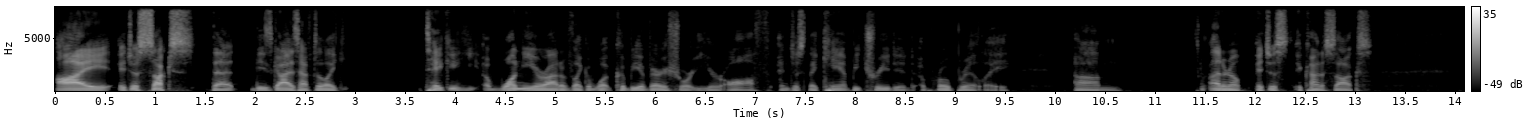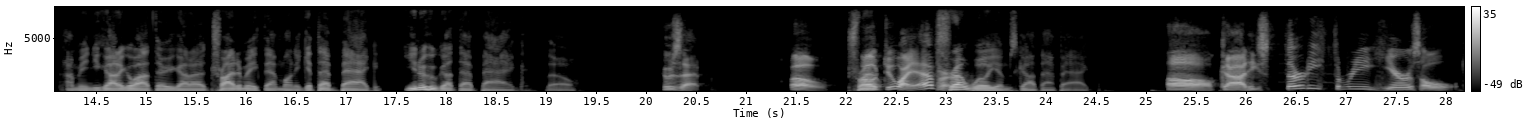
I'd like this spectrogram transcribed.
I. It just sucks that these guys have to like take a, a one year out of like a, what could be a very short year off, and just they can't be treated appropriately. Um, I don't know. It just it kind of sucks. I mean, you got to go out there. You got to try to make that money, get that bag. You know who got that bag though? Who's that? Oh, Trent. oh, do I ever? Trent Williams got that bag. Oh God, he's 33 years old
